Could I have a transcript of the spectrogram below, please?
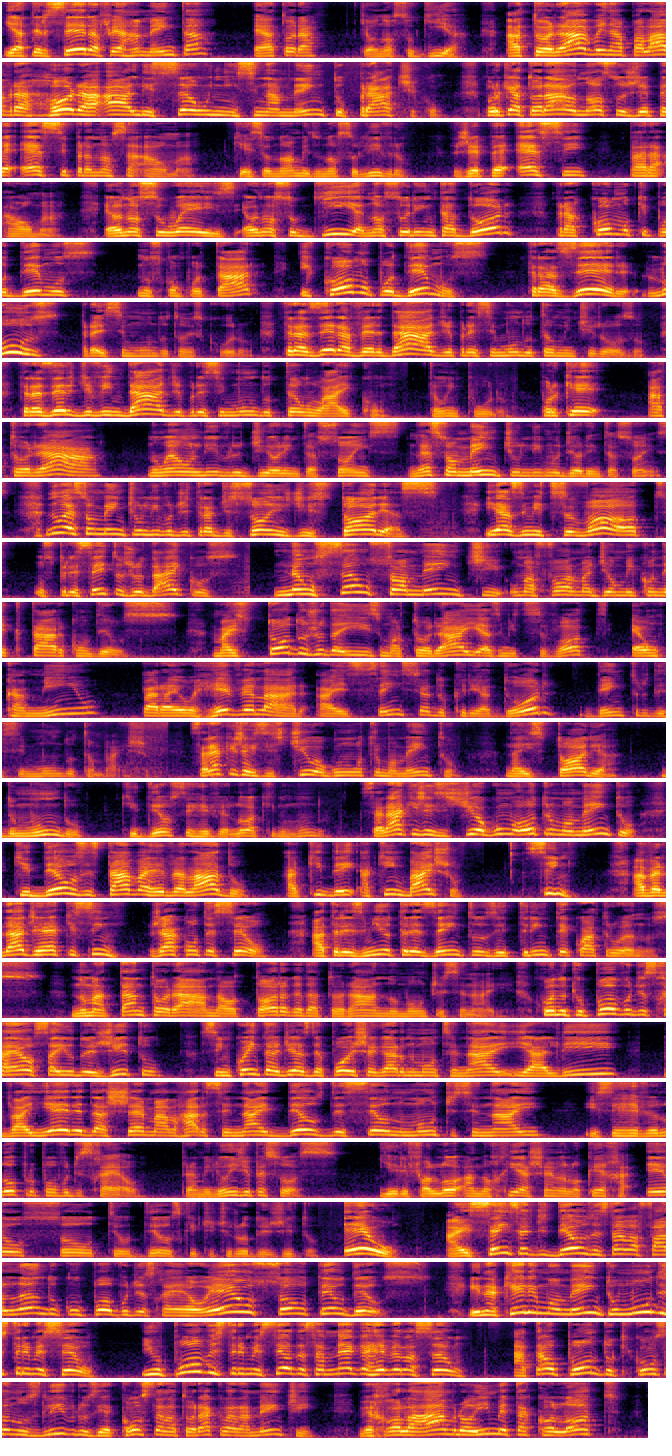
E a terceira ferramenta é a Torá, que é o nosso guia. A Torá vem na palavra Hora, a lição e ensinamento prático. Porque a Torá é o nosso GPS para a nossa alma. Que esse é o nome do nosso livro. GPS para a alma. É o nosso Waze, é o nosso guia, nosso orientador para como que podemos nos comportar e como podemos trazer luz para esse mundo tão escuro, trazer a verdade para esse mundo tão mentiroso, trazer divindade para esse mundo tão laico tão impuro. Porque a Torá não é um livro de orientações, não é somente um livro de orientações, não é somente um livro de tradições, de histórias. E as mitzvot, os preceitos judaicos, não são somente uma forma de eu me conectar com Deus, mas todo o judaísmo, a Torá e as mitzvot, é um caminho para eu revelar a essência do Criador dentro desse mundo tão baixo. Será que já existiu algum outro momento na história do mundo que Deus se revelou aqui no mundo? Será que já existiu algum outro momento que Deus estava revelado aqui, de, aqui embaixo? Sim. A verdade é que sim, já aconteceu há 3.334 anos. No Matan Torá, na outorga da Torá, no Monte Sinai. Quando que o povo de Israel saiu do Egito, 50 dias depois chegaram no Monte Sinai e ali, Vayered Hashem al Har Sinai, Deus desceu no Monte Sinai e se revelou para o povo de Israel, para milhões de pessoas. E ele falou, Anochi Hashem Elokecha, eu sou o teu Deus que te tirou do Egito. Eu, a essência de Deus estava falando com o povo de Israel. Eu sou o teu Deus. E naquele momento o mundo estremeceu. E o povo estremeceu dessa mega revelação. A tal ponto que consta nos livros e consta na Torá claramente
